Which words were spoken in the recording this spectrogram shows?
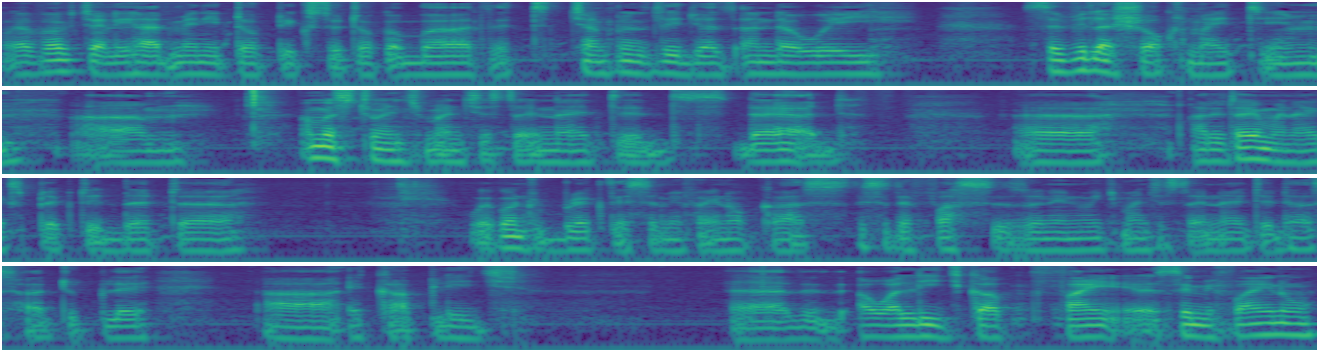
we've actually had many topics to talk about. The Champions League was underway. Sevilla shocked my team. Um, I'm a strange Manchester United diehard. Uh, at a time when I expected that uh, we're going to break the semi-final curse. This is the first season in which Manchester United has had to play uh, a cup league. Uh, the- our league cup fi- uh, semi-final.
